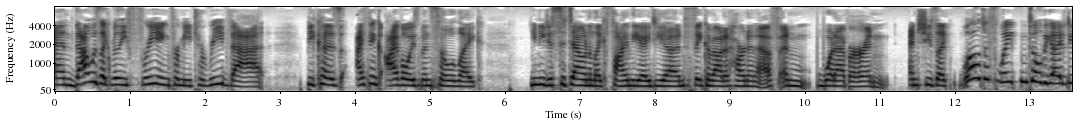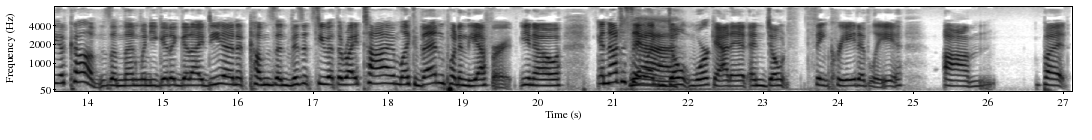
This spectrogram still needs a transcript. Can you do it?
And that was like really freeing for me to read that because I think I've always been so like you need to sit down and like find the idea and think about it hard enough and whatever and and she's like, "Well, just wait until the idea comes and then when you get a good idea and it comes and visits you at the right time, like then put in the effort, you know?" And not to say Yeah. like don't work at it and don't think creatively. Um but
